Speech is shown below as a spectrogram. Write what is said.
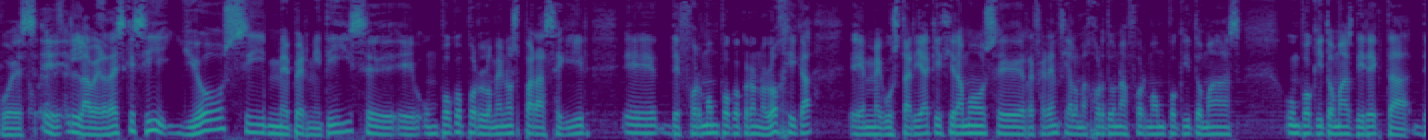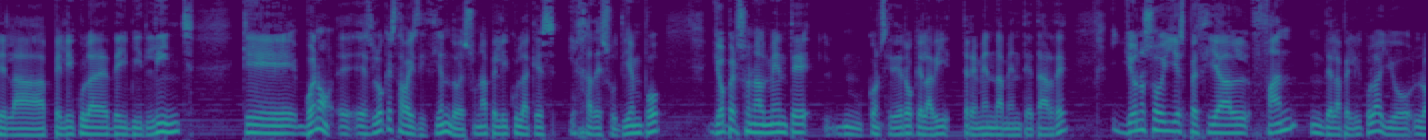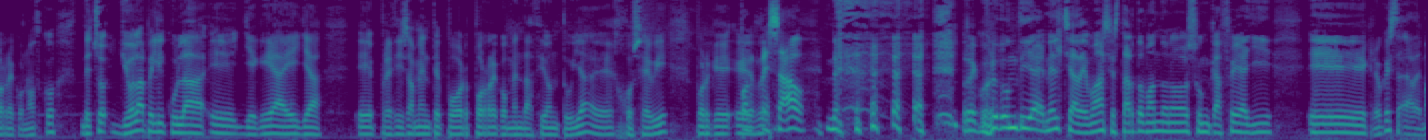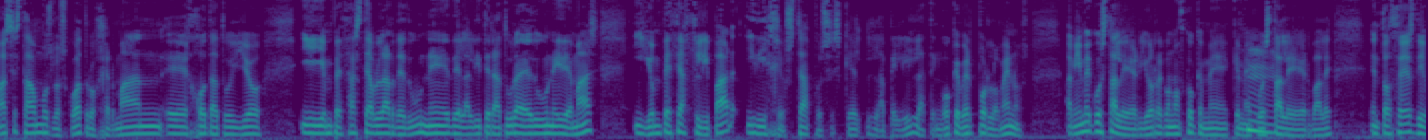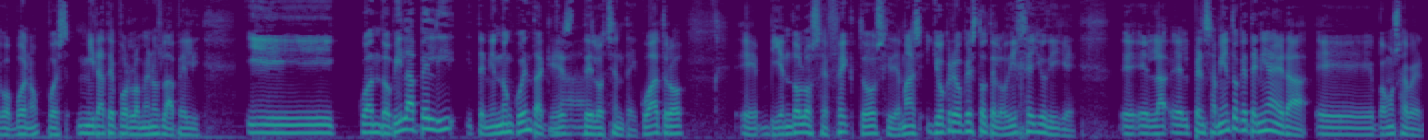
pues eh, la verdad es que sí. Yo, si me permitís, eh, eh, un poco por lo menos para seguir de forma un poco cronológica, me gustaría que hiciéramos referencia a lo mejor de una forma un poquito más, un poquito más directa de la película de David Lynch, que, bueno, es lo que estabais diciendo, es una película que es hija de su tiempo, yo personalmente mm, considero que la vi tremendamente tarde. Yo no soy especial fan de la película, yo lo reconozco. De hecho, yo la película eh, llegué a ella eh, precisamente por, por recomendación tuya, eh, Josevi, porque... Eh, por pesado. Recuerdo un día en Elche, además, estar tomándonos un café allí. Creo que además estábamos los cuatro, Germán, J, tú y yo, y empezaste a hablar de Dune, de la literatura de Dune y demás, y yo empecé a flipar y dije, ostras, pues es que la peli la tengo que ver por lo menos. A mí me cuesta leer, yo reconozco que me, que me hmm. cuesta leer, ¿vale? Entonces digo, bueno, pues mírate por lo menos la peli. Y cuando vi la peli, teniendo en cuenta que es del 84, eh, viendo los efectos y demás, yo creo que esto te lo dije, yo dije, eh, el, pensamiento que tenía era, eh, vamos a ver,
